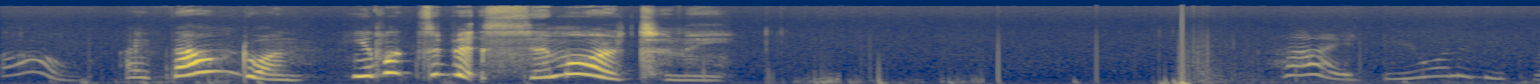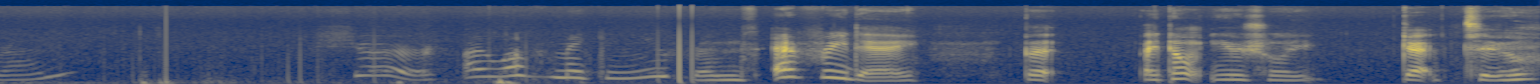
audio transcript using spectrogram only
Oh, I found one. He looks a bit similar to me. Hi, do you want to be friends? Sure, I love making new friends every day, but I don't usually get to.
